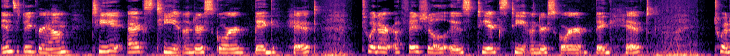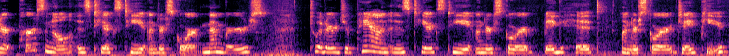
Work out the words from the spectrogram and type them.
Instagram TXT underscore big hit. Twitter official is TXT underscore big hit. Twitter personal is TXT underscore members. Twitter Japan is TXT underscore big hit underscore JP.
